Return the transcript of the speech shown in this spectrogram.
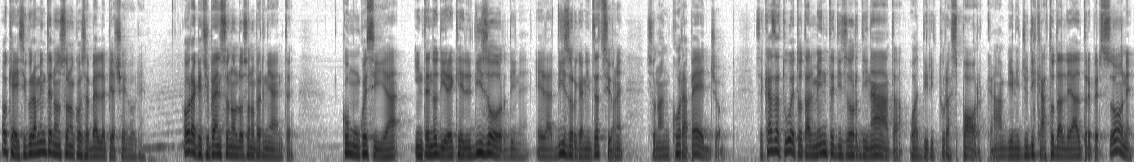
Ok, sicuramente non sono cose belle e piacevoli. Ora che ci penso non lo sono per niente. Comunque sia, intendo dire che il disordine e la disorganizzazione sono ancora peggio se casa tua è totalmente disordinata o addirittura sporca, vieni giudicato dalle altre persone,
